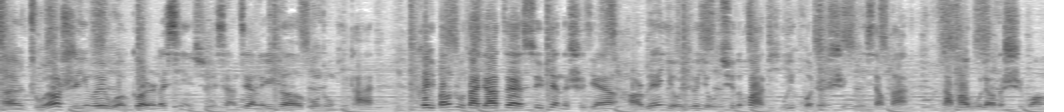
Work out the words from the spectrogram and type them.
嗯，主要是因为我个人的兴趣，想建立一个公众平台，可以帮助大家在碎片的时间，耳边有一个有趣的话题或者声音相伴，打发无聊的时光。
